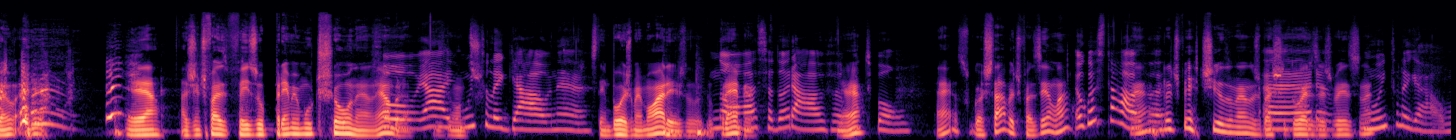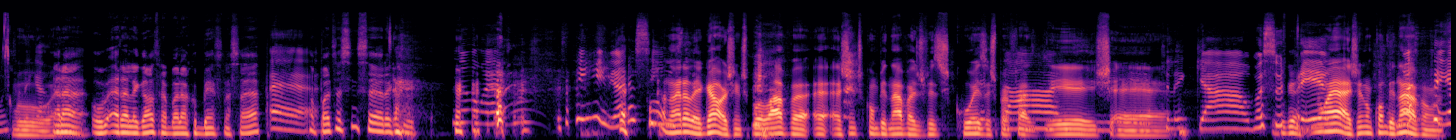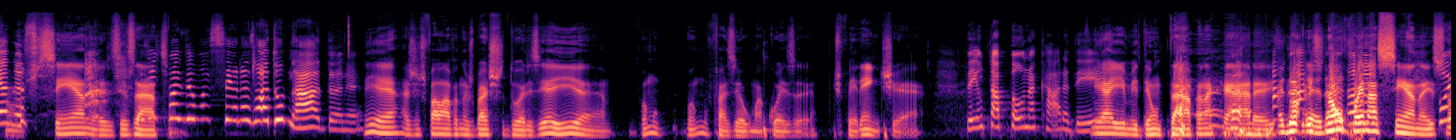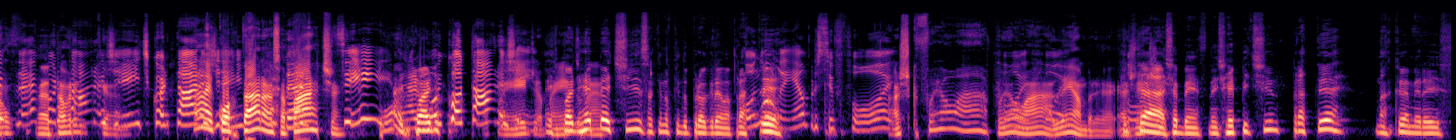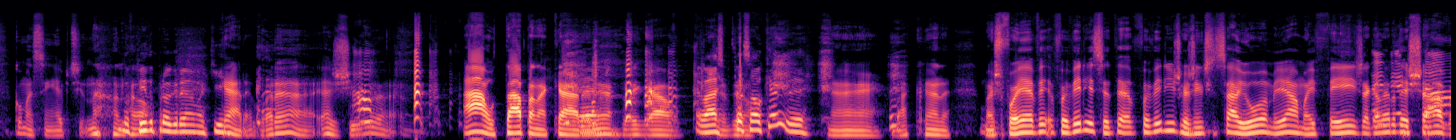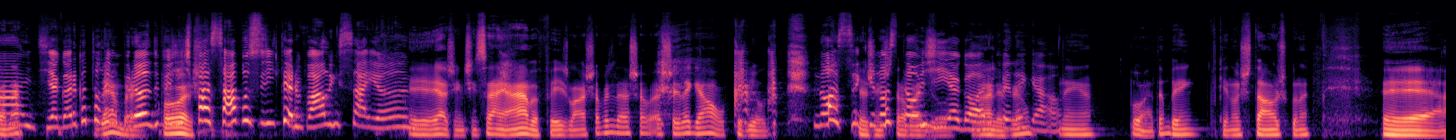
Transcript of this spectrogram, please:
É, a gente faz, fez o prêmio Multishow, né? Lembra? Foi. Ai, Juntos. muito legal, né? Você tem boas memórias do, do prêmio? Nossa, adorava. É? Muito bom. É? Você gostava de fazer lá? Eu É, gostava. era divertido, né? Nos bastidores, Era às vezes, né? Muito legal, muito O- legal. Era, era legal trabalhar com o Bento nessa época? É. Não, pode ser sincero aqui. Não, era. Sim, era assim. Pô, não era legal? A gente bolava, é, a gente combinava às vezes coisas pra fazer. É, Que legal. Uma surpresa. Não é? A gente não combinava? Umas cenas. umas cenas, A gente exato. fazia umas cenas lá do nada, né? E é, a gente falava nos bastidores. E aí, é, vamos, vamos fazer alguma coisa diferente? É. Dei um tapão na cara dele. E aí, me deu um tapa na cara. Isso, Mas não, é isso não foi na cena. Isso Pois não, é, cortaram a gente, cortaram Ah, a e gente. cortaram essa É, parte? Sim, gente era pode- boicotaram a gente. A Aprende, gente pode né? repetir isso aqui no fim do programa pra Ou não ter. lembro se foi. Acho que foi ao ar, foi, Foi, ao ar, foi. lembra? A O que gente, acha, Bento? A gente repetir pra ter na câmera isso? como assim, repetir? Não, No não. fim do programa aqui. Cara, agora a Gil... Ah, o tapa na cara, né? Legal. Eu acho que o Entendeu? pessoal quer ver. É, bacana. Mas foi, é foi verídico, até- foi verídico. A gente ensaiou mesmo, aí fez, a galera é deixava, né? Agora que eu tô Lembra? lembrando que a gente passava os intervalos ensaiando. É, a gente ensaiava, fez lá, achava, achava, achei legal o período. Nossa, que que, nostalgia trabalhou. agora. Olha, foi viu? legal. É. Pô, também. Fiquei nostálgico, né? É,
